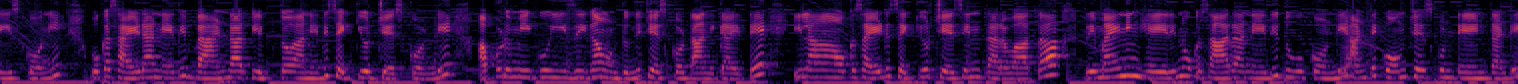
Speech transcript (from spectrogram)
తీసుకొని ఒక సైడ్ అనేది బ్యాండ్ ఆర్ క్లిప్తో అనేది సెక్యూర్ చేసుకోండి. అప్పుడు మీకు ఈజీగా ఉంటుంది చేసుకోవటానికైతే ఇలా ఒక సైడ్ సెక్యూర్ చేసిన తర్వాత రిమైనింగ్ హెయిర్ని ఒకసారి అనేది దువ్వుకోండి అంటే కోమ్ చేసుకుంటే ఏంటంటే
